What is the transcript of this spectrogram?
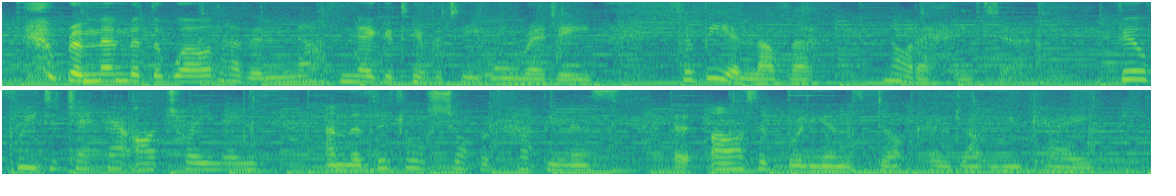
Remember, the world has enough negativity already, so be a lover, not a hater. Feel free to check out our training and the little shop of happiness at artofbrilliance.co.uk.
